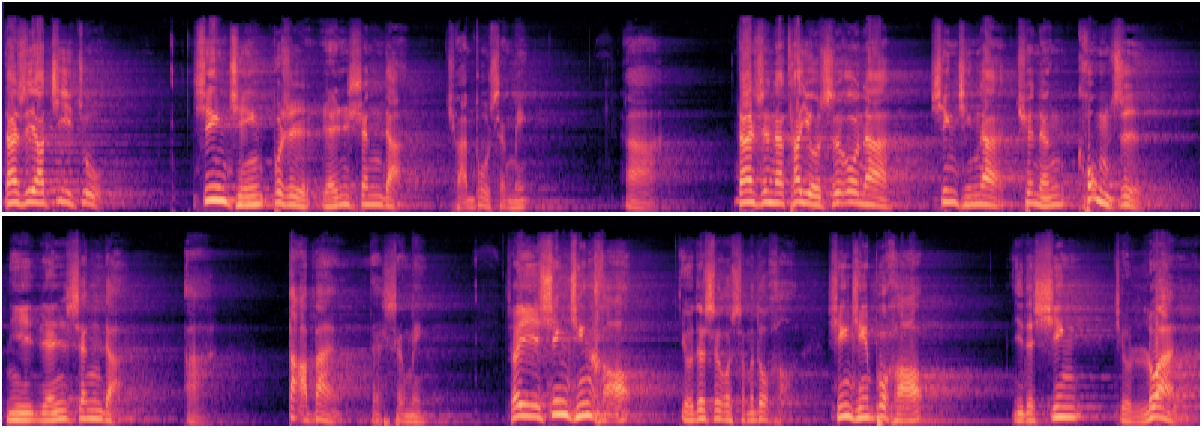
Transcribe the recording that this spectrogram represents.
但是要记住，心情不是人生的全部生命啊。但是呢，他有时候呢，心情呢却能控制你人生的啊大半的生命。所以心情好，有的时候什么都好。心情不好，你的心就乱了。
